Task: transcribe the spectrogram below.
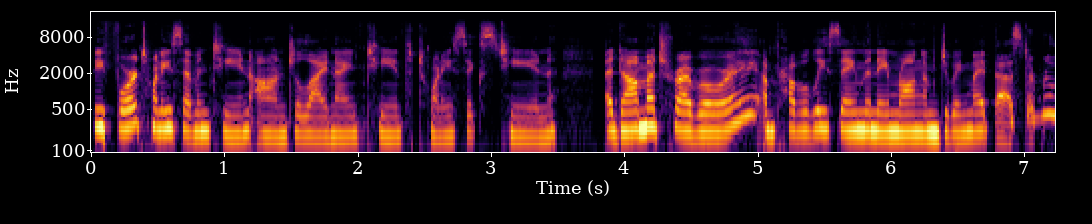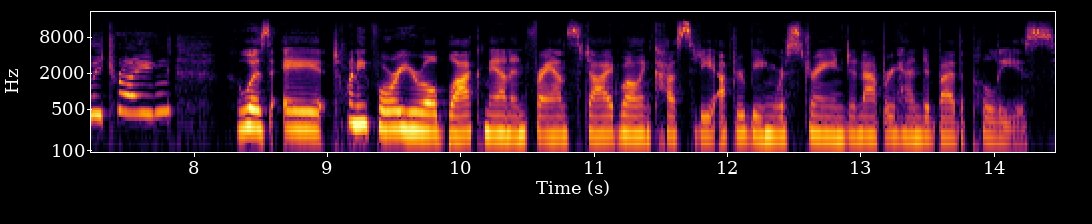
Before 2017, on July 19th, 2016, Adama Traore, I'm probably saying the name wrong, I'm doing my best, I'm really trying, who was a 24 year old black man in France, died while in custody after being restrained and apprehended by the police.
